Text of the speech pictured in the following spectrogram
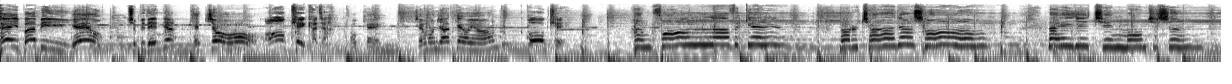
헤이 바비 예영 준비됐냐? 됐죠 오케이 가자 오케이 제가 먼저 할게요 형 오케이 I'm fall in love again 너를 찾아서 나의 지친 몸짓은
